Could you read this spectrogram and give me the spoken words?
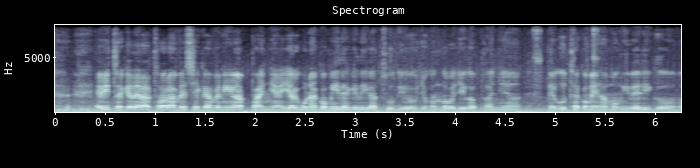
He visto que de las, todas las veces que has venido a España, ¿hay alguna comida que digas tú, tío? Yo cuando llego a España me gusta comer jamón ibérico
